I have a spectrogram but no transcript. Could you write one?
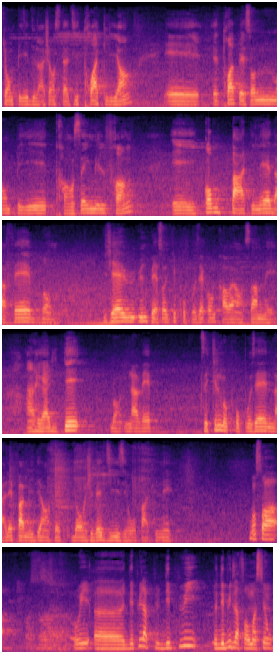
qui ont payé de l'argent, c'est-à-dire trois clients. Et les trois personnes m'ont payé 35 000 francs. Et comme partenaire d'affaires, bon, j'ai eu une personne qui proposait qu'on travaille ensemble, mais en réalité, bon, il n'avait, ce qu'il me proposait n'allait pas m'aider en fait. Donc je vais dire zéro partenaire. Bonsoir. Oui, euh, depuis, le début de la formation,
